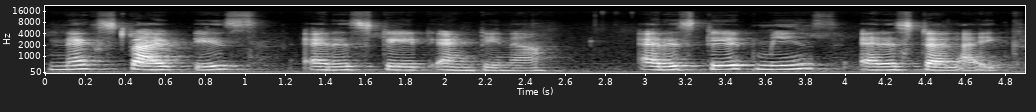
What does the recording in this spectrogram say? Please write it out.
Next type is aristate antenna. aristate means arista-like.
